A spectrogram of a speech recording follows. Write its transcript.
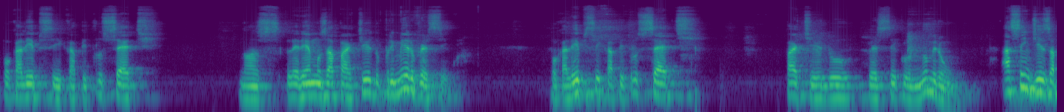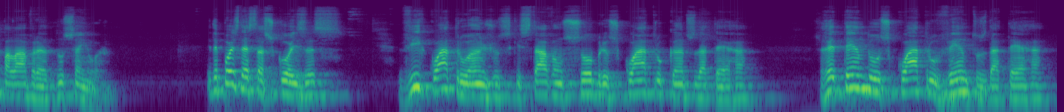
Apocalipse capítulo 7. Nós leremos a partir do primeiro versículo. Apocalipse capítulo 7, a partir do versículo número 1. Assim diz a palavra do Senhor. E depois destas coisas, vi quatro anjos que estavam sobre os quatro cantos da terra, retendo os quatro ventos da terra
